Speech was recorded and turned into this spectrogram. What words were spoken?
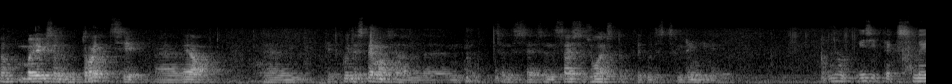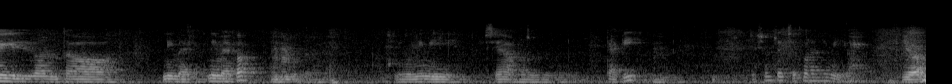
noh, ma ei võiks öelda trotsi veab. et kuidas tema seal sellesse, sellesse asja suhestub või kuidas seal ringi käib? no esiteks meil on ta nime, nimega mm. -hmm. minu nimi seal on Täbi mm, -hmm. mis on täitsa tore nimi ju. jah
